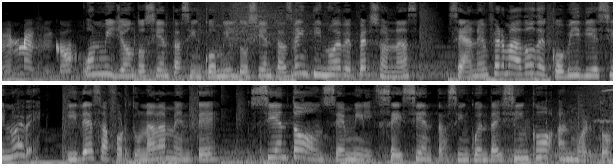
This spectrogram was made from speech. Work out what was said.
En México, 1.205.229 personas se han enfermado de COVID-19 y desafortunadamente 111.655 han muerto.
